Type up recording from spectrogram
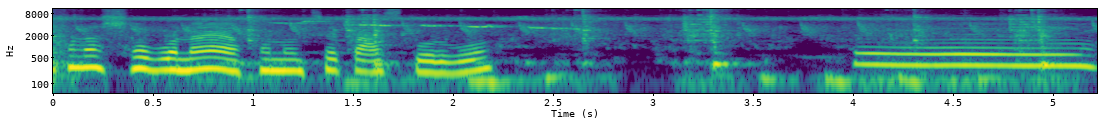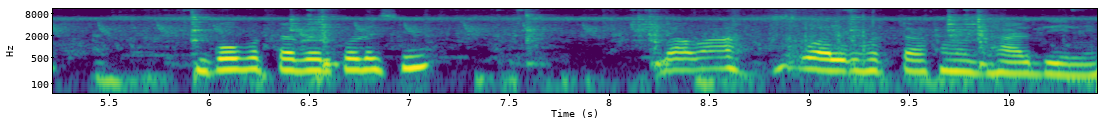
এখন আর শোবো না, এখন হচ্ছে কাজ করব। গোবরটা বের করেছি। বাবা, গোয়াল ঘরটা এখনও ঝাড় দিইনি।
